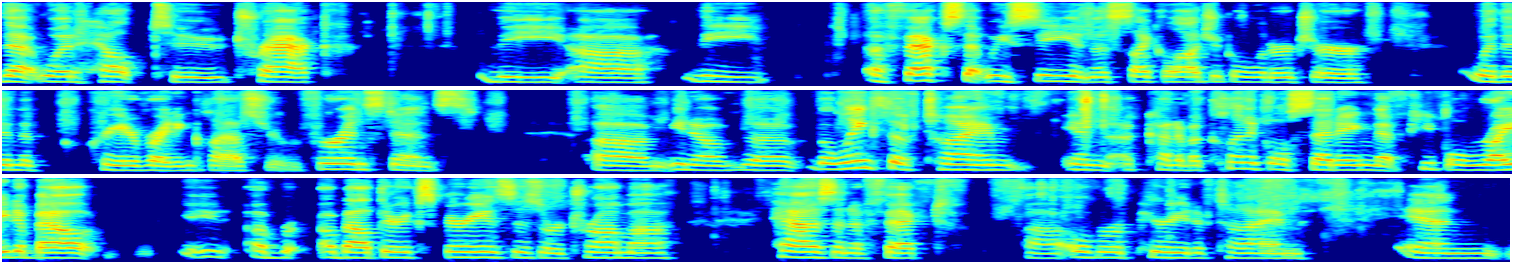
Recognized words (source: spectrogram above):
that would help to track the uh, the effects that we see in the psychological literature within the creative writing classroom. For instance, um, you know, the, the length of time in a kind of a clinical setting that people write about, eh, about their experiences or trauma has an effect uh, over a period of time. And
